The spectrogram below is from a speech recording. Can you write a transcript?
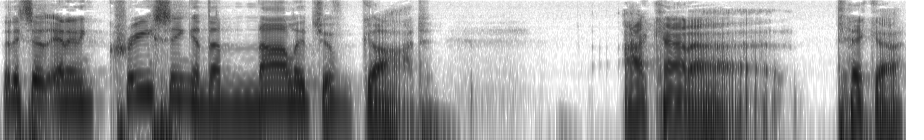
then it says, and increasing in the knowledge of God. I kind of take a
